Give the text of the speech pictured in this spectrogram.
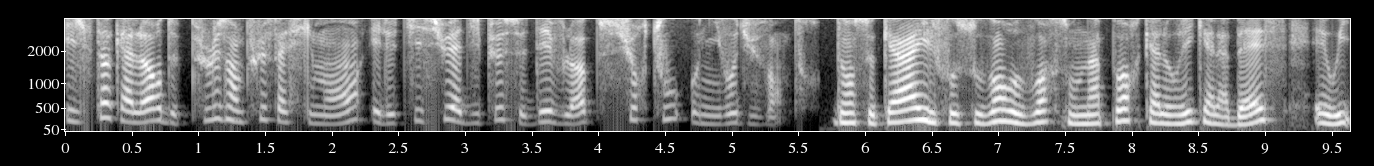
Il stocke alors de plus en plus facilement et le tissu adipeux se développe surtout au niveau du ventre. Dans ce cas, il faut souvent revoir son apport calorique à la baisse, et oui,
